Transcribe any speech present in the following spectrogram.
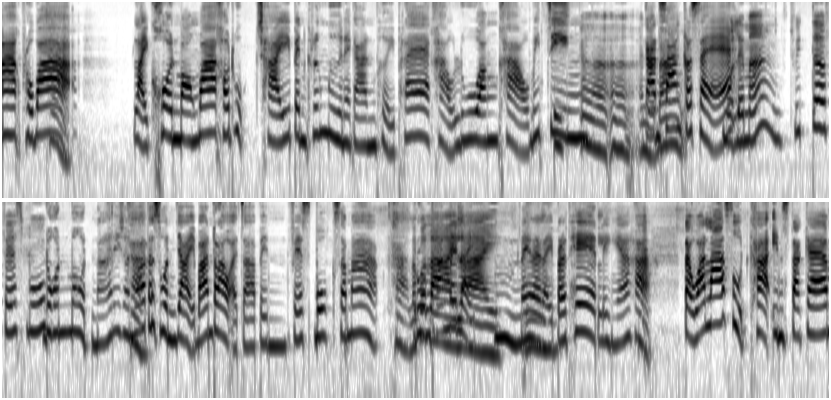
มาก เพราะว่าค่ะ หลายคนมองว่าเขาถูกใช้เป็นเครื่องมือในการเผยแพร่ข่าวลวง ข่าวไม่จริงเออเอออันไหนการสร้างกระแส หมดเลยมั้ง Twitter Facebook โดนหมดนะดิฉันค่ะว่าแต่ส่วนใหญ่บ้านเราอาจจะเป็น Facebook ซะมากค่ะ แล้วรก็วมทั้งในหลายไลน์อืมในหอืลายมๆประเทศอะไรอย่างเงี้ยค่ะค่ะแต่ว่าล่าสุดค่ะ Instagram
